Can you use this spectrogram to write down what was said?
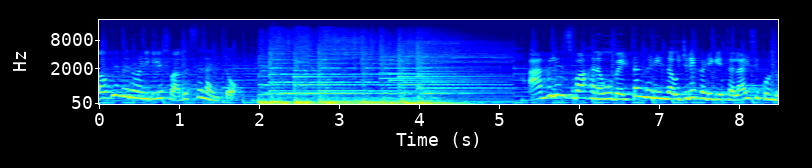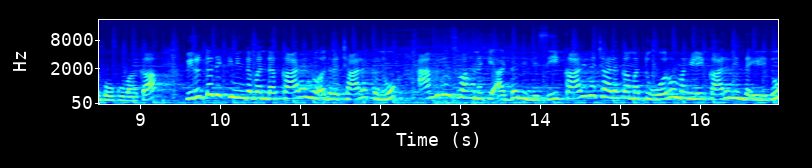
ಭವ್ಯ ಮೆರವಣಿಗೆಗೆ ಸ್ವಾಗತಿಸಲಾಯಿತು. ಆಂಬ್ಯುಲೆನ್ಸ್ ವಾಹನವು ಬೆಳ್ತಂಗಡಿಯಿಂದ ಉಜಿರೆ ಕಡೆಗೆ ಚಲಾಯಿಸಿಕೊಂಡು ಹೋಗುವಾಗ ವಿರುದ್ಧ ದಿಕ್ಕಿನಿಂದ ಬಂದ ಕಾರನ್ನು ಅದರ ಚಾಲಕನು ಆಂಬ್ಯುಲೆನ್ಸ್ ವಾಹನಕ್ಕೆ ಅಡ್ಡ ನಿಲ್ಲಿಸಿ ಕಾರಿನ ಚಾಲಕ ಮತ್ತು ಓರ್ವ ಮಹಿಳೆ ಕಾರಿನಿಂದ ಇಳಿದು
